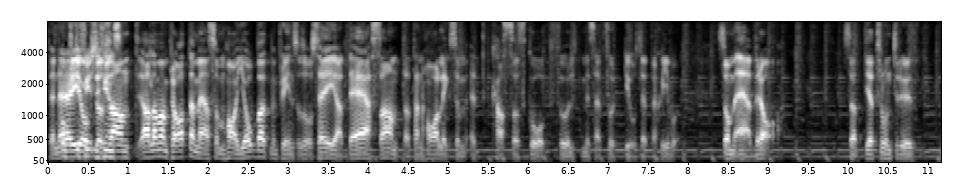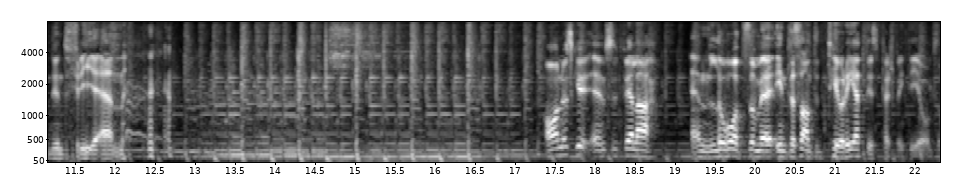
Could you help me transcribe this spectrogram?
Sen är det det ju också det finns- sant, alla man pratar med som har jobbat med Prince och så säger att det är sant att han har liksom ett kassaskåp fullt med så här 40 osläppta skivor. Som är bra. Så att jag tror inte du, du är inte fri än. ja, nu ska jag ska spela en låt som är intressant ur teoretiskt perspektiv också.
